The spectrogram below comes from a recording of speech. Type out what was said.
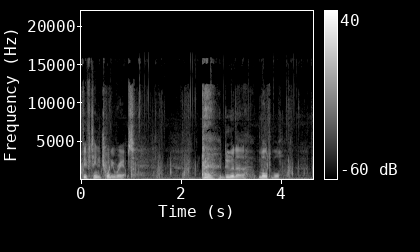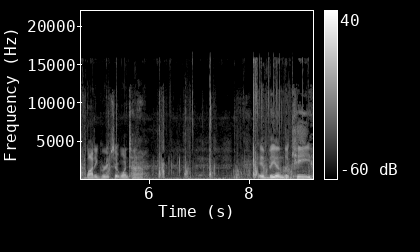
15 to 20 reps, doing a uh, multiple body groups at one time. And then the key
